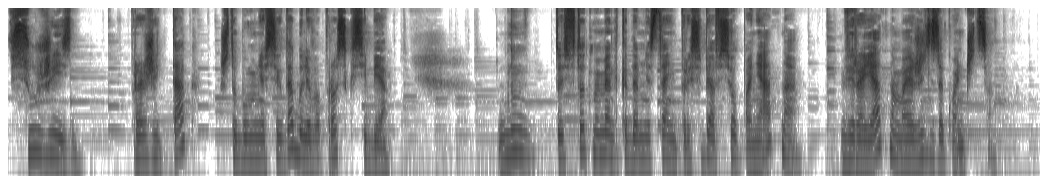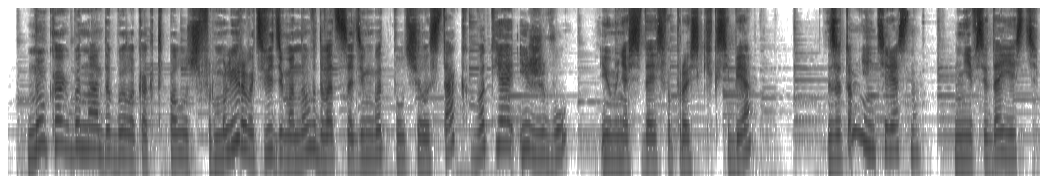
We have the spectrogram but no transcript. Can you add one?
всю жизнь прожить так, чтобы у меня всегда были вопросы к себе. Ну, то есть в тот момент, когда мне станет про себя все понятно, вероятно, моя жизнь закончится. Ну, как бы надо было как-то получше формулировать, видимо, но в 21 год получилось так. Вот я и живу, и у меня всегда есть вопросики к себе. Зато мне интересно. Мне всегда есть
